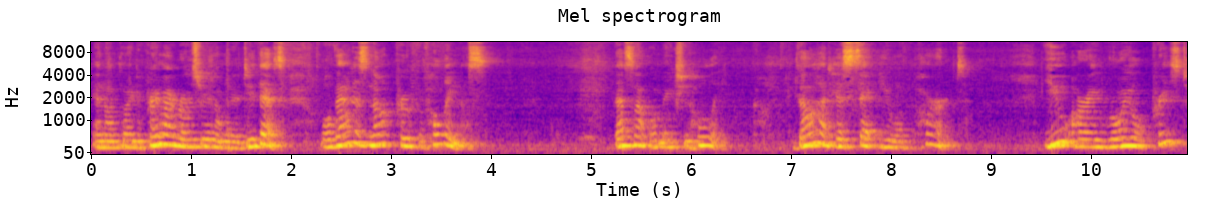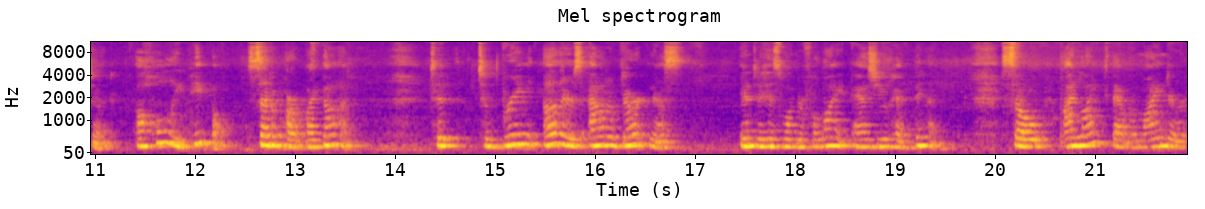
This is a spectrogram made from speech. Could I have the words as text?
and I'm going to pray my rosary and I'm going to do this." Well, that is not proof of holiness. That's not what makes you holy. God has set you apart. You are a royal priesthood, a holy people, set apart by God to, to bring others out of darkness into his wonderful light as you have been. So I liked that reminder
